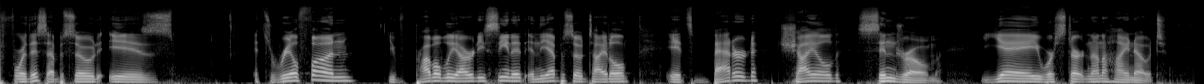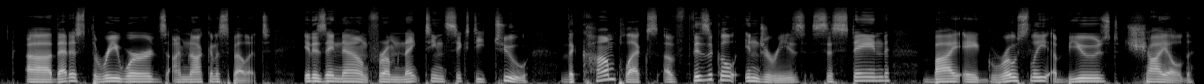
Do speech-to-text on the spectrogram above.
for this episode is it's real fun You've probably already seen it in the episode title. It's Battered Child Syndrome. Yay, we're starting on a high note. Uh, that is three words. I'm not going to spell it. It is a noun from 1962. The complex of physical injuries sustained by a grossly abused child.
